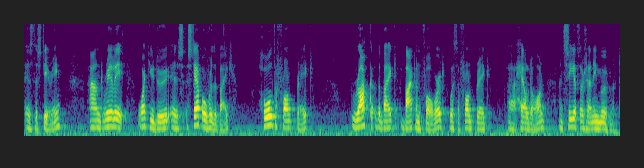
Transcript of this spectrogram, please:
is the steering. And really, what you do is step over the bike, hold the front brake, rock the bike back and forward with the front brake uh, held on, and see if there's any movement.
